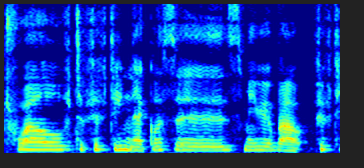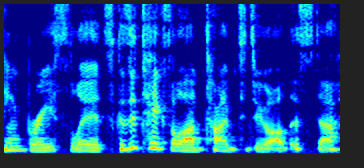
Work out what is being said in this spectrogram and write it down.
12 to 15 necklaces, maybe about 15 bracelets, because it takes a lot of time to do all this stuff.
